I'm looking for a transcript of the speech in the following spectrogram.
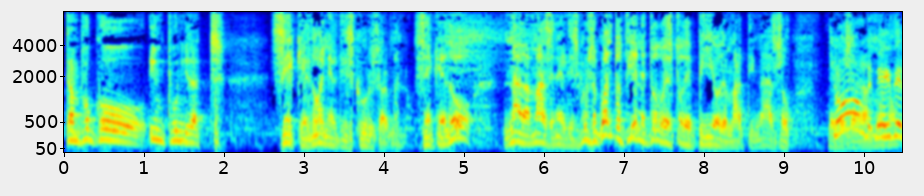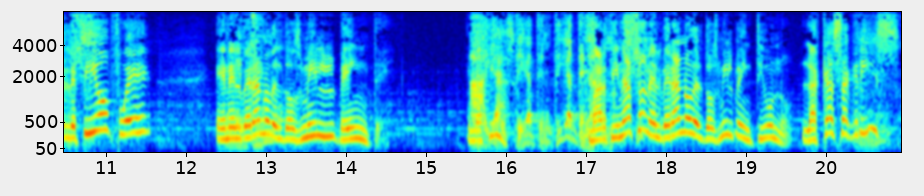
tampoco impunidad. Se quedó en el discurso, hermano. Se quedó nada más en el discurso. ¿Cuánto tiene todo esto de Pío, de Martinazo? De No, Ramón? el de Pío fue en el 21. verano del 2020. Ah, ya, Imagínese. fíjate, fíjate. Martinazo en el verano del 2021. La Casa Gris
